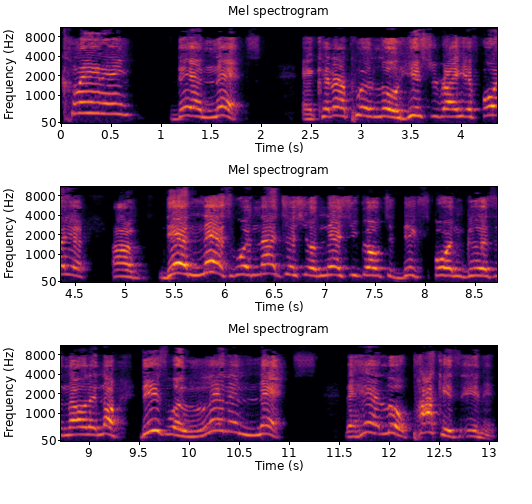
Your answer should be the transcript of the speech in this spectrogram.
cleaning their nets. And can I put a little history right here for you? Um, their nets were not just your nets you go to Dick's Sporting Goods and all that. No, these were linen nets that had little pockets in it.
